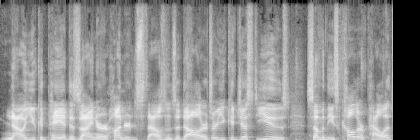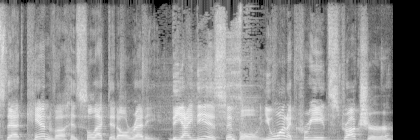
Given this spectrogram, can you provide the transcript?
Now you could pay a designer hundreds, thousands of dollars, or you could just use some of these color palettes that Canva has selected already. The idea is simple. You wanna create structure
